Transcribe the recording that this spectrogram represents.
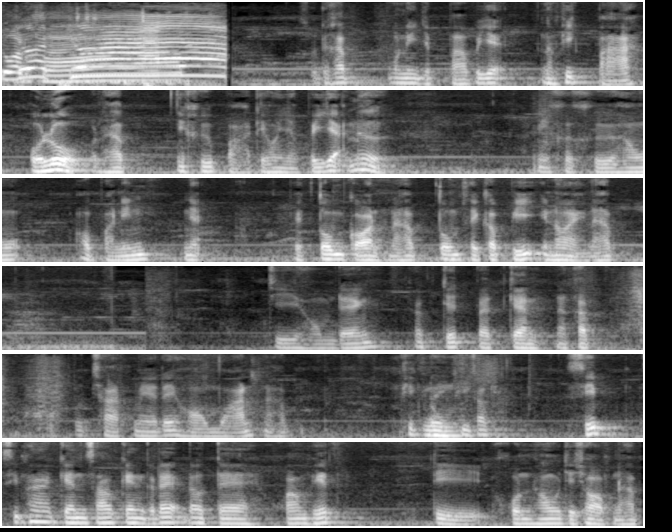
จวดครับสวัสดีครับ วันนี้จะปลาไปแยะน้ำพริกป่าโอโลนะครับ นี่คือป่าที่เราอยากไปแยะเนอร์ นี่ก็คือเราเอาปลานิ้นเนี่ยไปต้มก่อนนะครับ ต้มใส่กะปิหน่อยนะครับ จีหอมแดงสักเจ็ดแปดแกนนะครับรสชาติแม่ได้หอมหวานนะครับพริกหนุ่มสักสิบสิบห้าแกนสาวแกนก็ได้แล้วแต่ความเผ็ดที่คนเขาจะชอบนะครับ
